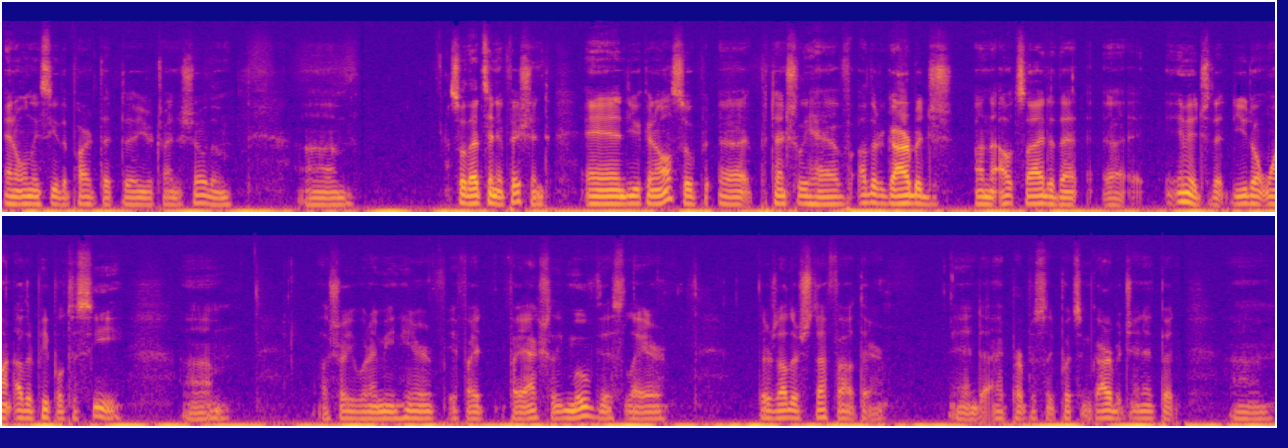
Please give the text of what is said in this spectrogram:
and only see the part that uh, you're trying to show them. Um, so that's inefficient, and you can also uh, potentially have other garbage on the outside of that uh, image that you don't want other people to see. Um, I'll show you what I mean here. If, I if I actually move this layer, there's other stuff out there, and I purposely put some garbage in it, but um,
